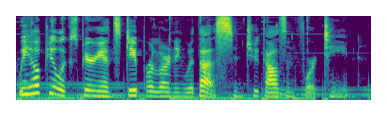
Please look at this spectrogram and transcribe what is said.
We hope you'll experience deeper learning with us in 2014.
